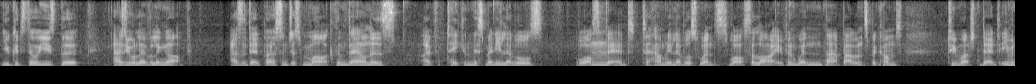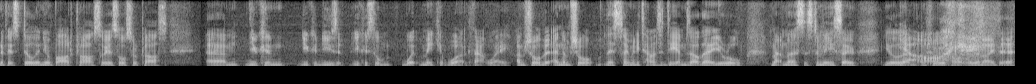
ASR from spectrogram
you could still use the as you're leveling up as a dead person, just mark them down as I've taken this many levels whilst Mm. dead to how many levels went whilst alive. And when that balance becomes too much dead, even if it's still in your bard class or your sorcerer class, um, you can you could use it. You could still w- make it work that way. I'm sure that, and I'm sure there's so many talented DMs out there. You're all Matt Mercers to me, so you'll. Yeah. Um, I'm sure you'll come up with an idea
